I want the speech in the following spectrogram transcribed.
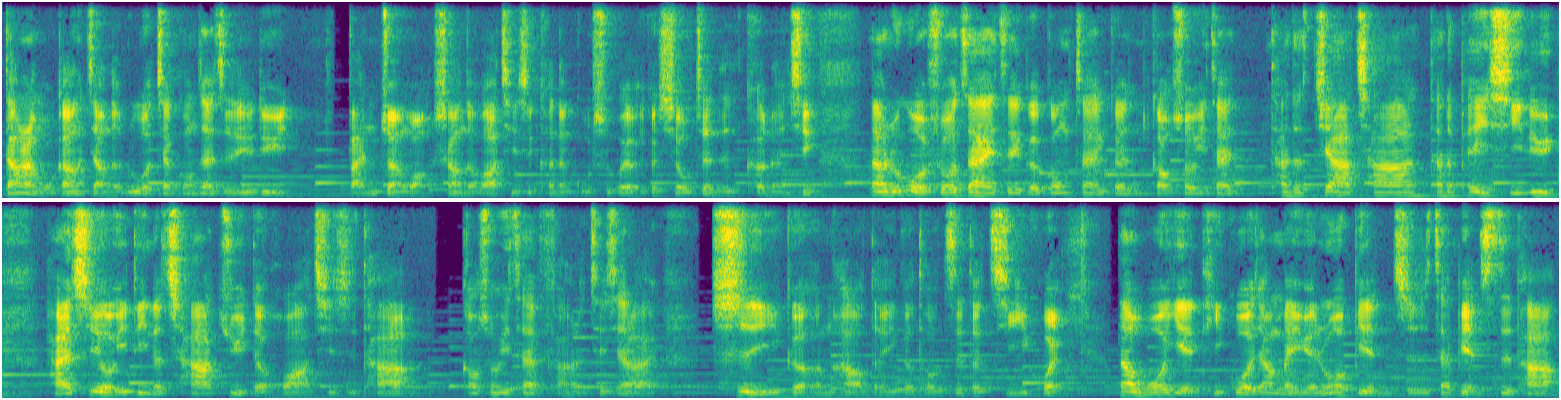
当然我刚刚讲的，如果在公债值利率反转往上的话，其实可能股市会有一个修正的可能性。那如果说在这个公债跟高收益债，它的价差、它的配息率还是有一定的差距的话，其实它高收益债反而接下来是一个很好的一个投资的机会。那我也提过，像美元如果贬值再贬四趴，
